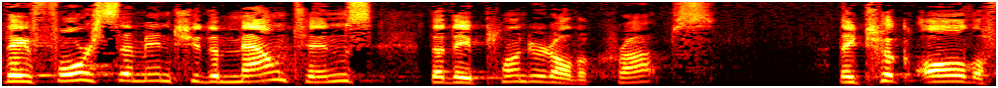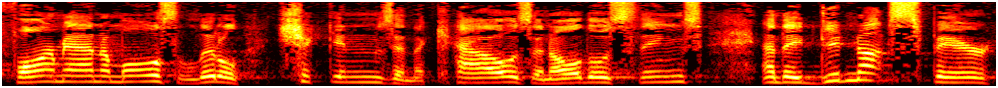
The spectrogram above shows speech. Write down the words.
they forced them into the mountains, that they plundered all the crops. They took all the farm animals, the little chickens and the cows and all those things, and they did not spare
